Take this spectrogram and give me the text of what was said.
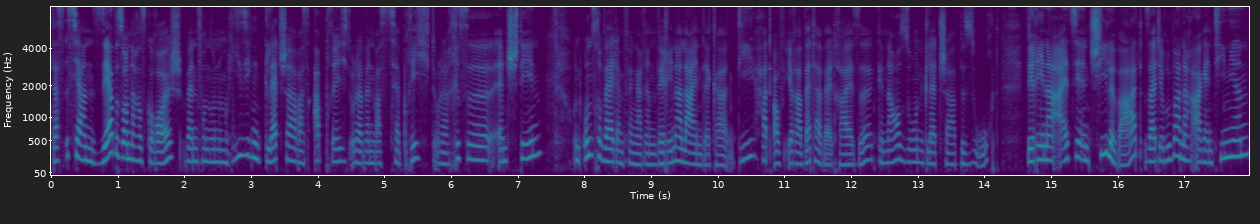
Das ist ja ein sehr besonderes Geräusch, wenn von so einem riesigen Gletscher was abbricht oder wenn was zerbricht oder Risse entstehen. Und unsere Weltempfängerin Verena Leindecker, die hat auf ihrer Wetterweltreise genau so einen Gletscher besucht. Verena, als ihr in Chile wart, seid ihr rüber nach Argentinien,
